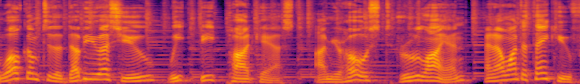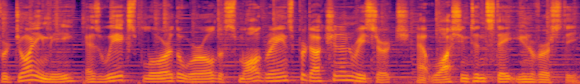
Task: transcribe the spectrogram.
and welcome to the WSU Wheat Beat Podcast. I'm your host, Drew Lyon, and I want to thank you for joining me as we explore the world of small grains production and research at Washington State University.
